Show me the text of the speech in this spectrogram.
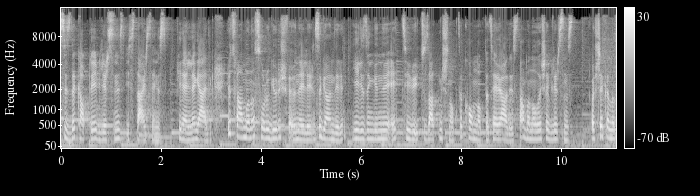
siz de kaplayabilirsiniz isterseniz. Finaline geldik. Lütfen bana soru, görüş ve önerilerinizi gönderin. Yeliz'in günlüğü tv360.com.tr adresinden bana ulaşabilirsiniz. Hoşçakalın.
